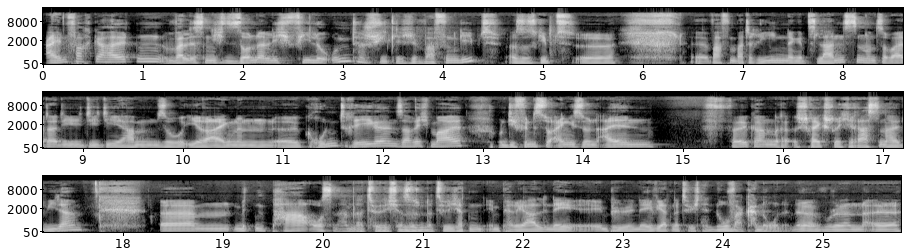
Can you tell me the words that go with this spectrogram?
einfach gehalten, weil es nicht sonderlich viele unterschiedliche Waffen gibt. Also es gibt äh, äh, Waffenbatterien, dann gibt's Lanzen und so weiter, die, die, die haben so ihre eigenen äh, Grundregeln, sag ich mal. Und die findest du eigentlich so in allen Völkern, Schrägstrich Rassen halt wieder. Ähm, mit ein paar Ausnahmen natürlich. Also natürlich hat ein Imperial, Na Imperial Navy hat natürlich eine Nova-Kanone, ne, wo du dann äh,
